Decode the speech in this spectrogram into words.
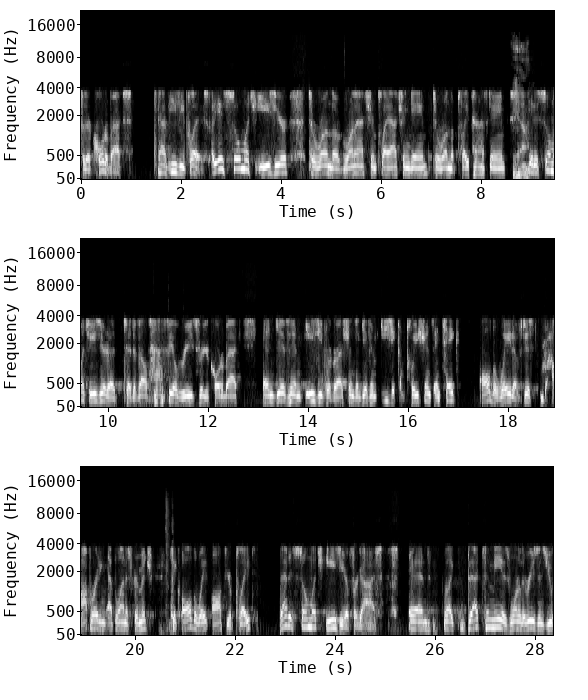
for their quarterbacks have easy plays it is so much easier to run the run action play action game to run the play pass game Yeah. it is so much easier to, to develop half field reads for your quarterback and give him easy progressions and give him easy completions and take all the weight of just operating at the line of scrimmage, take all the weight off your plate. That is so much easier for guys. And like that to me is one of the reasons you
